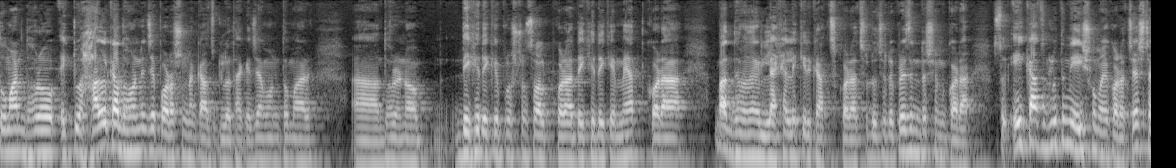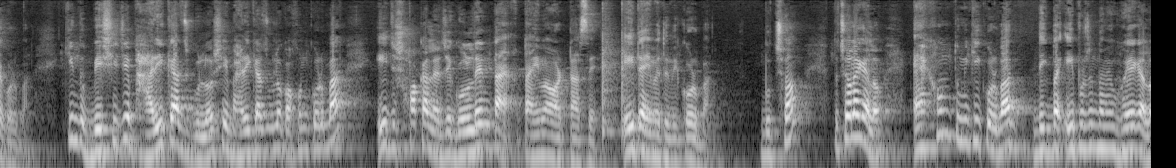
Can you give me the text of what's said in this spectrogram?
তোমার ধরো একটু হালকা ধরনের যে পড়াশোনা কাজগুলো থাকে, যেমন তোমার ধরে নাও দেখে দেখে প্রশ্ন সলভ করা, দেখে দেখে ম্যাথ করা, বা ধরনের লেখালেখির কাজ করা, ছোটো ছোটো প্রেজেন্টেশন করা সো এই কাজগুলো তুমি এই সময় করার চেষ্টা করবা। কিন্তু বেশি যে ভারী কাজগুলো, সেই ভারী কাজগুলো কখন করবা? এই যে সকালের যে গোল্ডেন টাইম আওয়ারটা আছে, এই টাইমে তুমি করবা। বুঝছ? তো চলে গেল। এখন তুমি কি করবা? দেখবা এই পর্যন্ত আমি হয়ে গেল।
